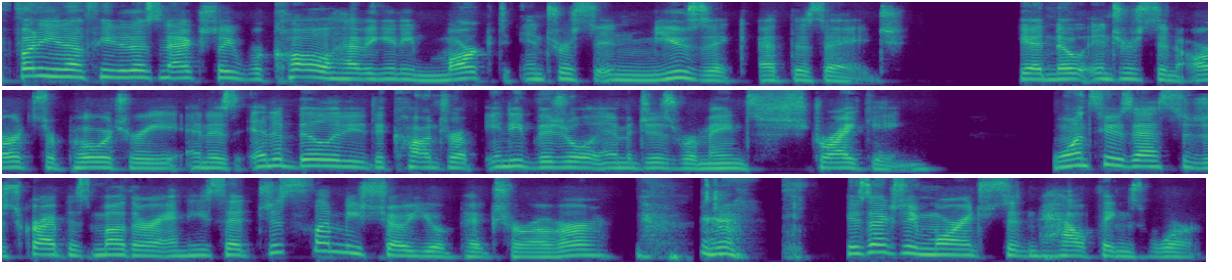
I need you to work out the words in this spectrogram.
Funny enough, he doesn't actually recall having any marked interest in music at this age. He had no interest in arts or poetry, and his inability to conjure up any visual images remains striking. Once he was asked to describe his mother, and he said, Just let me show you a picture of her. he was actually more interested in how things work.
